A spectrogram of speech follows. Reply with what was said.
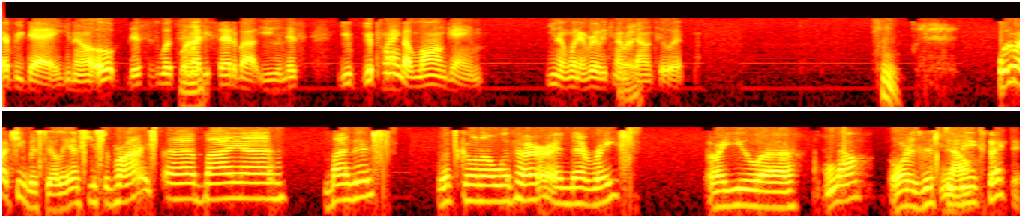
every day. You know, oh, this is what somebody said about you, and this you, you're playing a long game. You know, when it really comes Right. down to it. Hmm. What about you, Mr. Elias? You surprised uh, by uh, by this? What's going on with her and that race? Are you uh, no, or is this to No. be expected?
